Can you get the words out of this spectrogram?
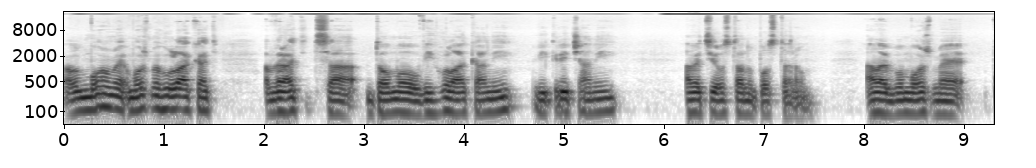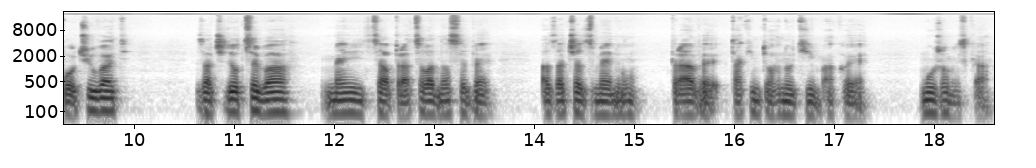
Ale môžeme, môžeme hulákať a vrátiť sa domov vyhulákaní, vykričaní a veci ostanú po starom. Alebo môžeme počúvať začať od seba, meniť sa, pracovať na sebe a začať zmenu práve takýmto hnutím, ako je mužom SK.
